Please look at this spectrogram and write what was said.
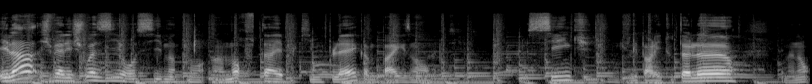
Et là, je vais aller choisir aussi maintenant un morph type qui me plaît, comme par exemple sync, je vous ai parlé tout à l'heure. Et maintenant...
